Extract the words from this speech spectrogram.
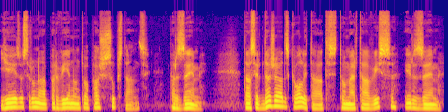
Jēzus runā par vienu un to pašu substanci - par zemi. Tās ir dažādas kvalitātes, tomēr tā visa ir zeme.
